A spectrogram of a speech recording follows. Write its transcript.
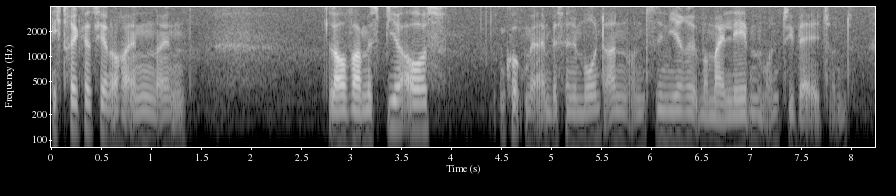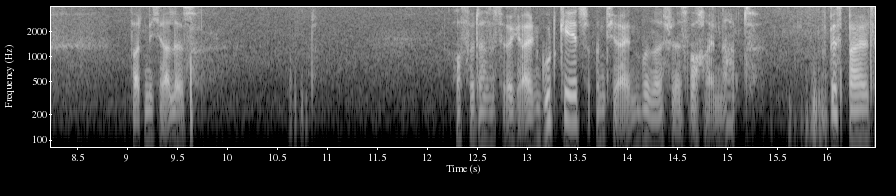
Ich trinke jetzt hier noch ein, ein lauwarmes Bier aus und gucke mir ein bisschen den Mond an und sinniere über mein Leben und die Welt und was nicht alles. Und hoffe, dass es euch allen gut geht und ihr ein wunderschönes Wochenende habt. Bis bald.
